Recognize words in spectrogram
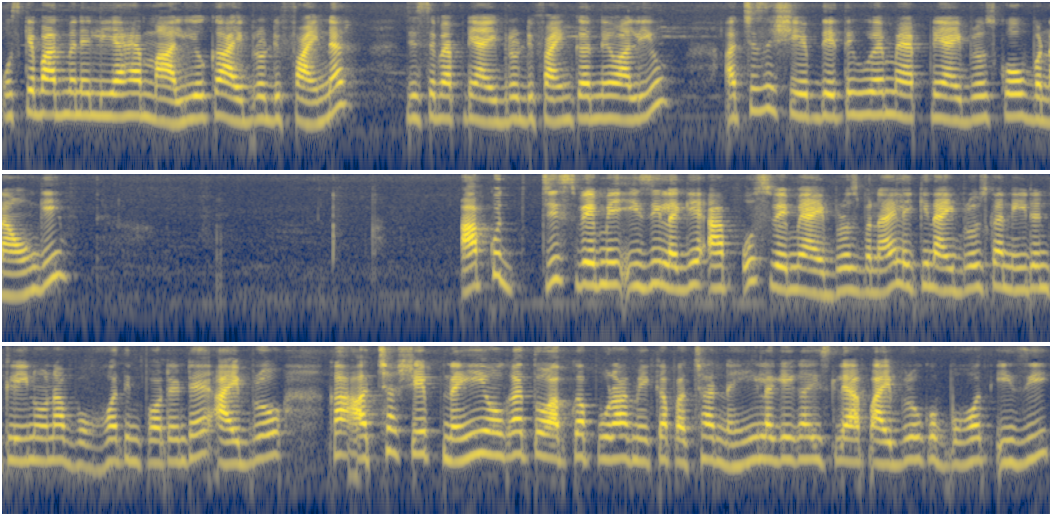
उसके बाद मैंने लिया है मालियो का आईब्रो डिफाइनर जिससे मैं अपनी आईब्रो डिफाइन करने वाली हूँ। अच्छे से शेप देते हुए मैं अपने आईब्रोज़ को बनाऊँगी। आपको जिस वे में इजी लगे, आप उस वे में आईब्रोज़ बनाएँ, लेकिन आईब्रोज़ का नीट एंड क्लीन होना बहुत इंपॉर्टेंट है। आईब्रो का अच्छा शेप नहीं होगा तो आपका पूरा मेकअप अच्छा नहीं लगेगा, इसलिए आप आईब्रो को बहुत इजी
